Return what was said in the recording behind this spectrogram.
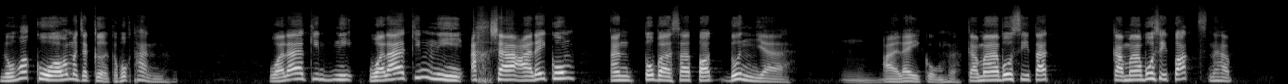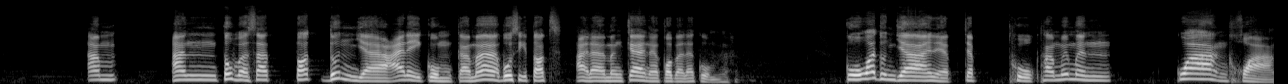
หรือว่ากลัวว่ามันจะเกิดกับพวกท่าน วลากินนีวลากินนีอัคชาอะไรกุม อันตุบาสตอดดุนยาอะไรกุมกามบุสิตัตามบุสิตัตนะครับอัมอันตุบาสตอดดุนยาอะไรกุมกามาบุสิตัตอะไรมันแก่นะกบาละกุมกูว่าดุนยาเนี่ยจะถูกทำให้มันกว้างขวาง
